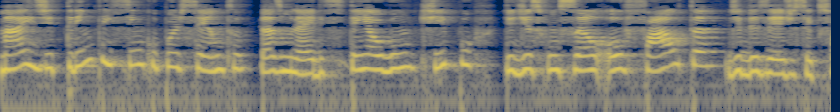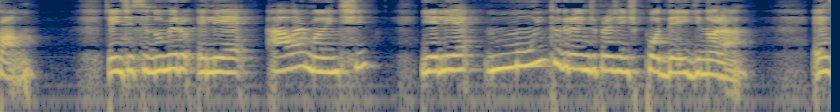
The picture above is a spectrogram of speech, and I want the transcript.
mais de 35% das mulheres têm algum tipo de disfunção ou falta de desejo sexual. Gente, esse número ele é alarmante e ele é muito grande para a gente poder ignorar. É,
